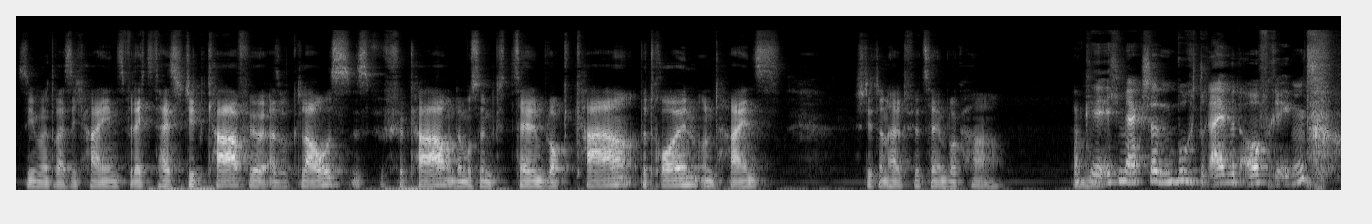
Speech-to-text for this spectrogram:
37 Heinz. Vielleicht heißt, steht K für, also Klaus ist für K und dann muss ein Zellenblock K betreuen und Heinz steht dann halt für Zellenblock H. Okay, ich merke schon, Buch 3 wird aufregend.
